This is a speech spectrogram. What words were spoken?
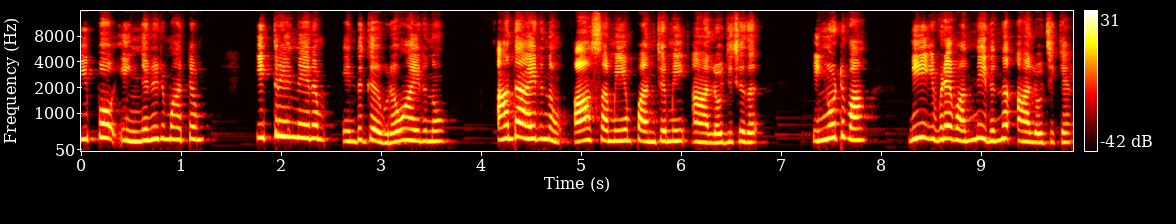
ഇപ്പോ ഇങ്ങനൊരു മാറ്റം? ഇത്രയും നേരം എന്ത് ഗൗരവമായിരുന്നു? അതായിരുന്നു ആ സമയം പഞ്ചമി ആലോചിച്ചത്. ഇങ്ങോട്ട് വാ നീ ഇവിടെ വന്നിരുന്ന് ആലോചിക്ക.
